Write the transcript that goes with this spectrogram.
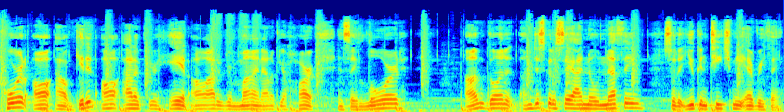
Pour it all out. Get it all out of your head, all out of your mind, out of your heart, and say, Lord, I'm going to, I'm just going to say I know nothing so that you can teach me everything.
